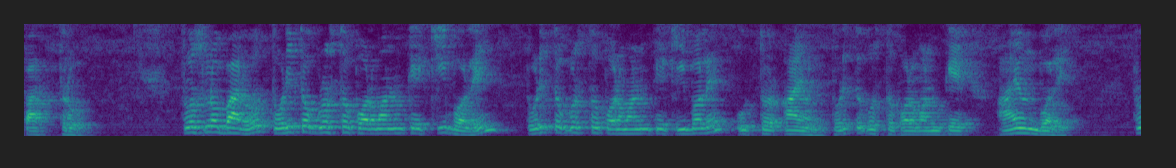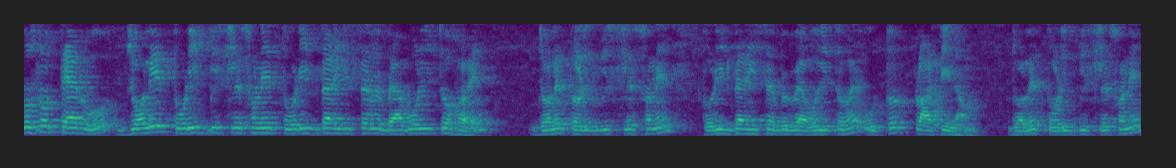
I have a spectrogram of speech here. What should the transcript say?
পাত্র। প্রশ্ন বারো তড়িতগ্রস্ত পরমাণুকে কি বলে? তড়িতগ্রস্ত পরমাণুকে কি বলে? উত্তর, আয়ন। তড়িতগ্রস্ত পরমাণুকে আয়ন বলে। প্রশ্ন তেরো জলের তড়িৎ বিশ্লেষণে তড়িৎদ্বার হিসাবে ব্যবহৃত হয়? জলের তড়িৎ বিশ্লেষণে তড়িৎদ্বার হিসাবে ব্যবহৃত হয় উত্তর প্লাটিনাম। জলের তড়িৎ বিশ্লেষণে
